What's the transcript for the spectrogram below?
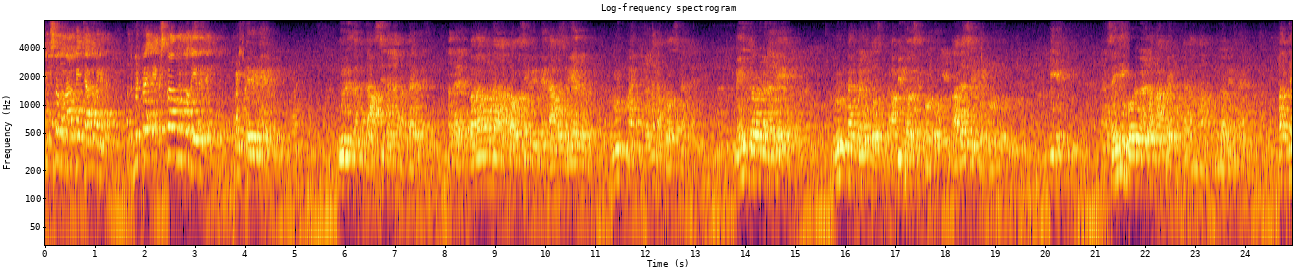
ಫಿಕ್ಸ್ಡ್ ಒಂದು ನಾಲ್ಕೈದು ಜಾಗಗಳಿದೆ. ಅದು ಬಿಟ್ಟರೆ ಎಕ್ಸ್ಟ್ರಾ ಅನ್ನೋದು ಏನಿದೆ? ಮಡಿಕೇರಿಗೆ ಟೂರಿಸಂ ಜಾಸ್ತಿ ಜನ ಬರ್ತಾ ಇದ್ದಾರೆ. ಅಂದರೆ ಬರುವಂಥ ಪ್ರವಾಸಿಗರಿಗೆ ನಾವು ಸರಿಯಾದ ರೂಟ್ ಮ್ಯಾಪ್ಗಳನ್ನ ನಾವು ತೋರಿಸ್ತಾ ಇದ್ದೇವೆ. ಮೇನ್ ರೋಡ್ಗಳಲ್ಲಿ ರೂಟ್ ಮ್ಯಾಪ್ಗಳನ್ನ ತೋರಿಸ್ಬೇಕು ಅಬಿ ಫಾಲ್ಸ್ ಇರ್ಬೋದು, ರಾಜಾ ಸ್ವೀಟ್ ಇರ್ಬೋದು. ಹೀಗೆ ಸೈನಿಂಗ್ ಬೋರ್ಡ್ಗಳನ್ನ ಹಾಕಬೇಕು ಅಂತ ನಮ್ಮ ಒಂದು ಅಭಿಪ್ರಾಯ. ಮತ್ತೆ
